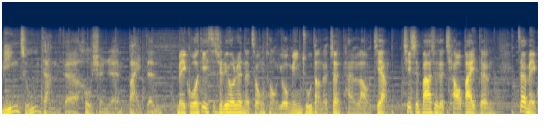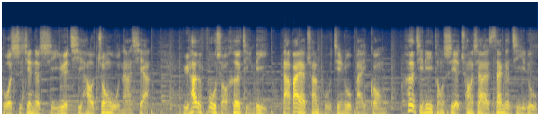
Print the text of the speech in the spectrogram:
民主党的候选人拜登，美国第四十六任的总统由民主党的政坛老将，七十八岁的乔拜登，在美国时间的十一月七号中午拿下，与他的副手贺锦丽打败了川普进入白宫。贺锦丽同时也创下了三个纪录，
